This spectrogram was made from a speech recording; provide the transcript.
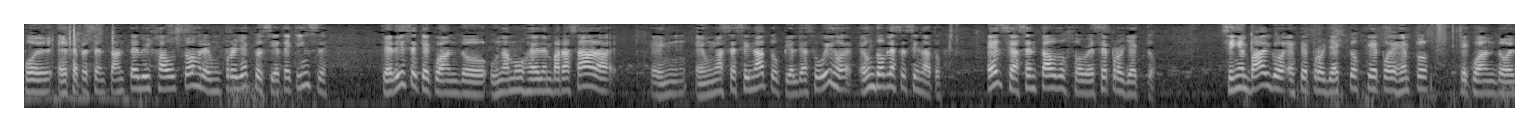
por el representante Luis Jaúl Torres un proyecto, el 715, que dice que cuando una mujer embarazada en, en, un asesinato pierde a su hijo, es un doble asesinato. Él se ha sentado sobre ese proyecto. Sin embargo, este proyecto que, por ejemplo, que cuando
